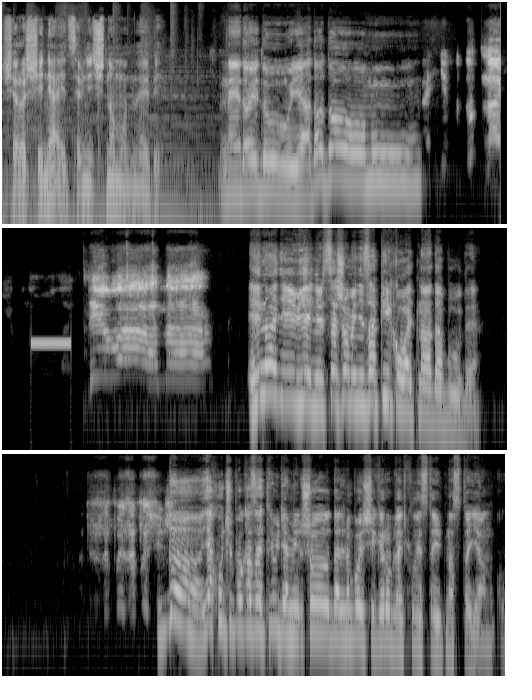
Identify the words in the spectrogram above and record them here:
що розчиняється в нічному небі. Не дойду я додому. дивана. Геннадій Євгенійович, це що мені запікувати треба буде? Запи- Записуєш? Да, я хочу показати людям, що дальнобойщики роблять, коли стають на стоянку.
